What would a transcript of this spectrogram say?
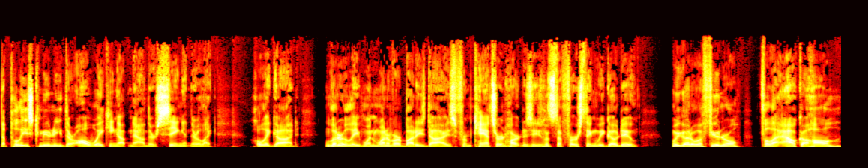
The police community, they're all waking up now. They're seeing it. They're like, holy God. Literally, when one of our buddies dies from cancer and heart disease, what's the first thing we go do? We go to a funeral full of alcohol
